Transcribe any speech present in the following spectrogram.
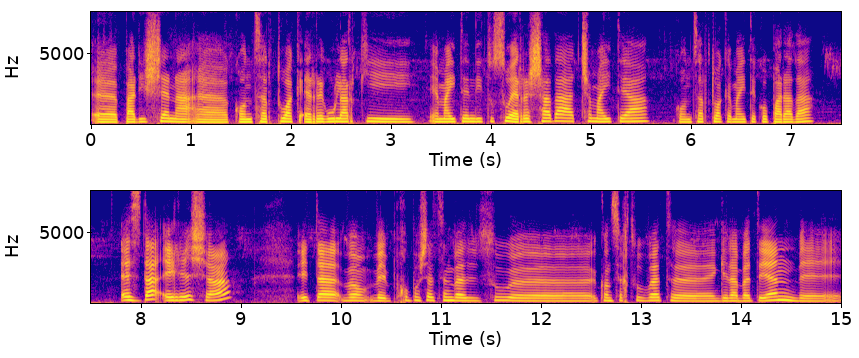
eh, Parisen eh, kontzertuak erregularki emaiten dituzu, erresa da atxemaitea kontzertuak emaiteko parada? Ez da erresa, Eta, bon, be, proposatzen bat duzu uh, konzertu bat uh, gela batean, be,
